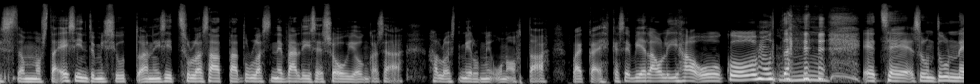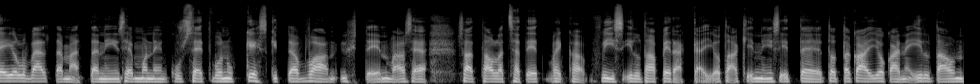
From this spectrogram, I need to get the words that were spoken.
semmoista esiintymisjuttua, niin sitten sulla saattaa tulla sinne väliin se show, jonka sä haluaisit mieluummin unohtaa, vaikka ehkä se vielä oli ihan ok, mutta mm. että se sun tunne ei ollut välttämättä niin semmoinen, kun sä et voinut keskittyä vaan yhteen, vaan se saattaa olla, että sä teet vaikka viisi iltaa peräkkäin jotakin, niin sitten totta kai jokainen ilta on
